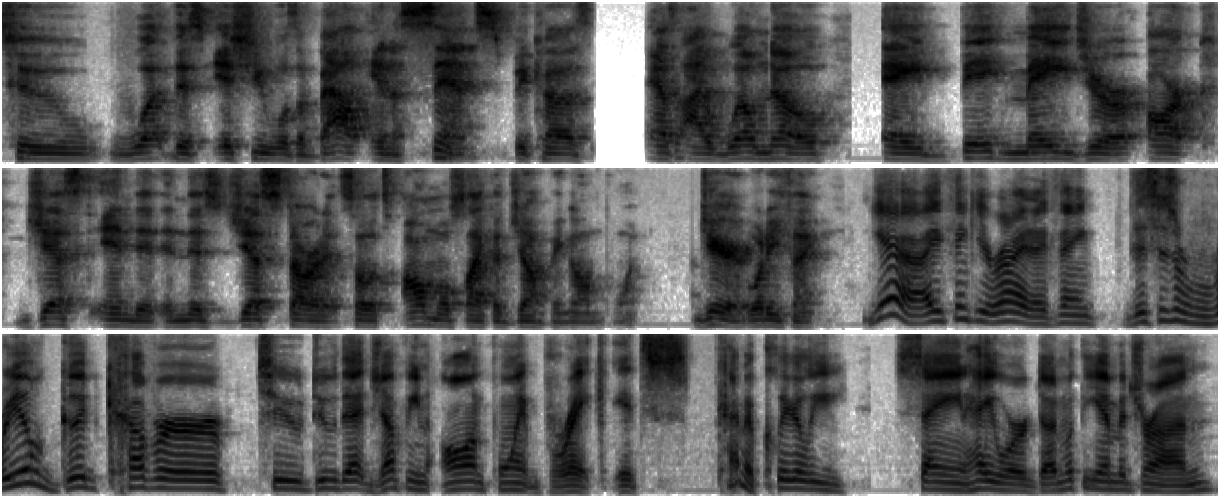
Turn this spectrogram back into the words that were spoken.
to what this issue was about in a sense, because as I well know, a big major arc just ended and this just started. So it's almost like a jumping on point. Jared, what do you think? Yeah, I think you're right. I think this is a real good cover to do that jumping on point break. It's kind of clearly saying, hey, we're done with the image run.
